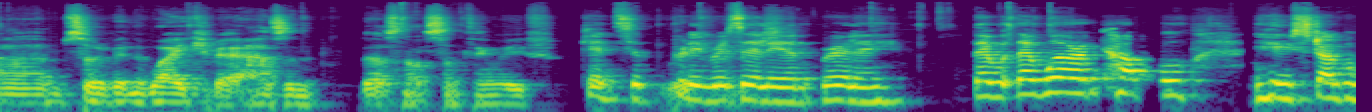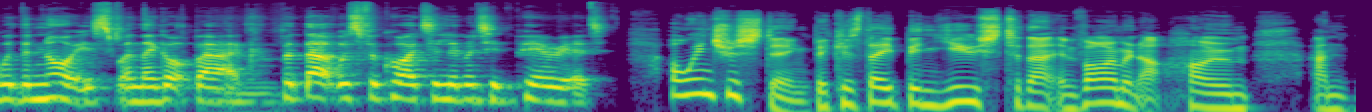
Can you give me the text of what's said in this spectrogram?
Um, sort of in the wake of it hasn't that's not something we've kids are pretty resilient really there, there were a couple who struggled with the noise when they got back, mm. but that was for quite a limited period. Oh, interesting, because they've been used to that environment at home and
